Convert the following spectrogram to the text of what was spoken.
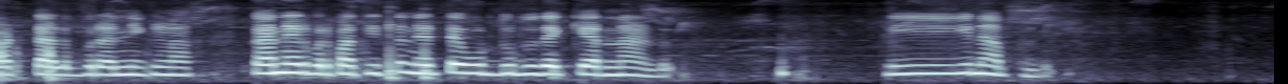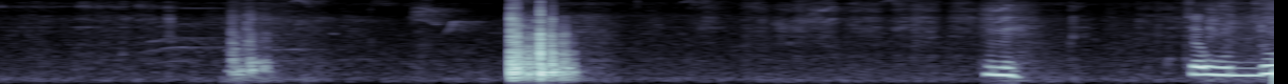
ಬಟ್ಟಲು ಬುರ ಅನ್ನಿಕ್ಲ ಕಣ್ಣೀರು ಬರ ಪತ್ತಿತ್ತು ನೆಟ್ಟೆ ಉರ್ದುರ್ದು ದೆಕ್ಕೆರ್ನಾಂಡು ಕ್ಲೀನ್ ಹಾಪುಂಡು ಇಲ್ಲಿ. ಉರ್ದು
